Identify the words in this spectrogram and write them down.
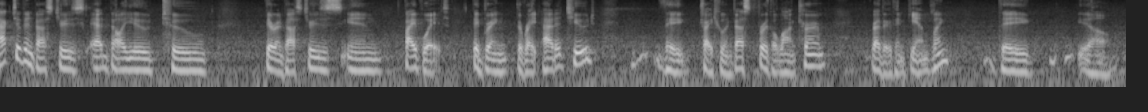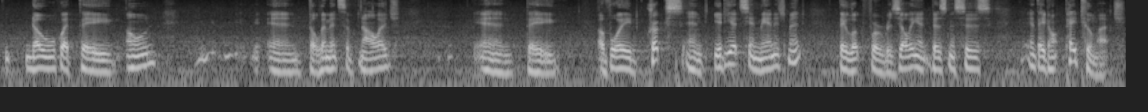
active investors add value to their investors in five ways. They bring the right attitude, they try to invest for the long term rather than gambling, they you know, know what they own and the limits of knowledge, and they avoid crooks and idiots in management. They look for resilient businesses, and they don't pay too much.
